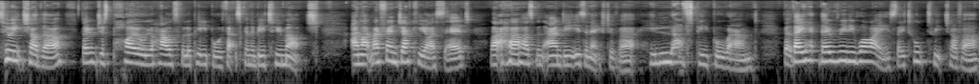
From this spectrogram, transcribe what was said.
to each other. Don't just pile your house full of people if that's going to be too much. And like my friend Jackie, I said, like her husband Andy is an extrovert. He loves people round, but they they're really wise. They talk to each other.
